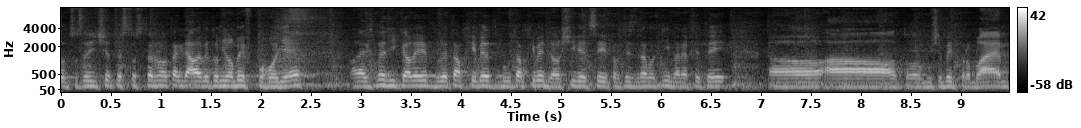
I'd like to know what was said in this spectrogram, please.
uh, co se týče testosteronu a tak dále, by to mělo být v pohodě. Ale jak jsme říkali, bude tam chybět, budou tam chybět další věci pro ty zdravotní benefity a to může být problém.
